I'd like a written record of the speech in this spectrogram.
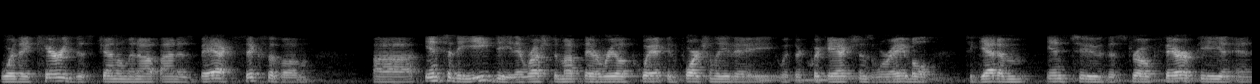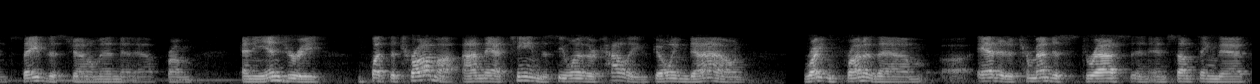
where they carried this gentleman up on his back, six of them, uh, into the ED. They rushed him up there real quick, and fortunately, they, with their quick actions, were able to get him into the stroke therapy and, and save this gentleman uh, from any injury. But the trauma on that team to see one of their colleagues going down right in front of them uh, added a tremendous stress and, and something that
